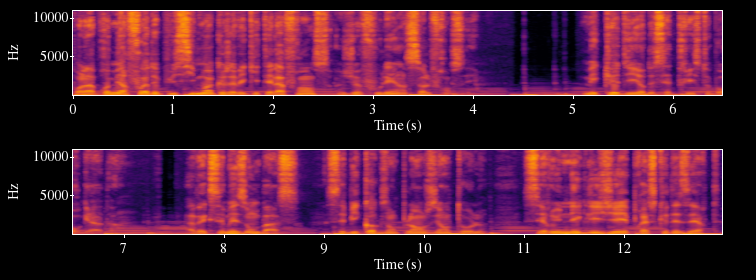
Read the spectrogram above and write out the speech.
Pour la première fois depuis six mois que j'avais quitté la France, je foulais un sol français. Mais que dire de cette triste bourgade? Avec ses maisons basses, ses bicoques en planches et en tôle, ses rues négligées et presque désertes,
